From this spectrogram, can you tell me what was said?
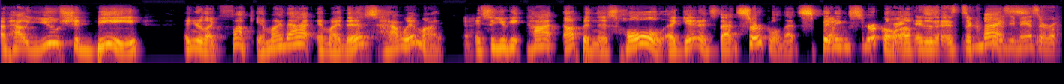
of how you should be and you're like fuck am i that? Am i this? How am i? And so you get caught up in this whole again it's that circle that spinning yep. circle right. of it's, this a, it's a crazy man circle.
